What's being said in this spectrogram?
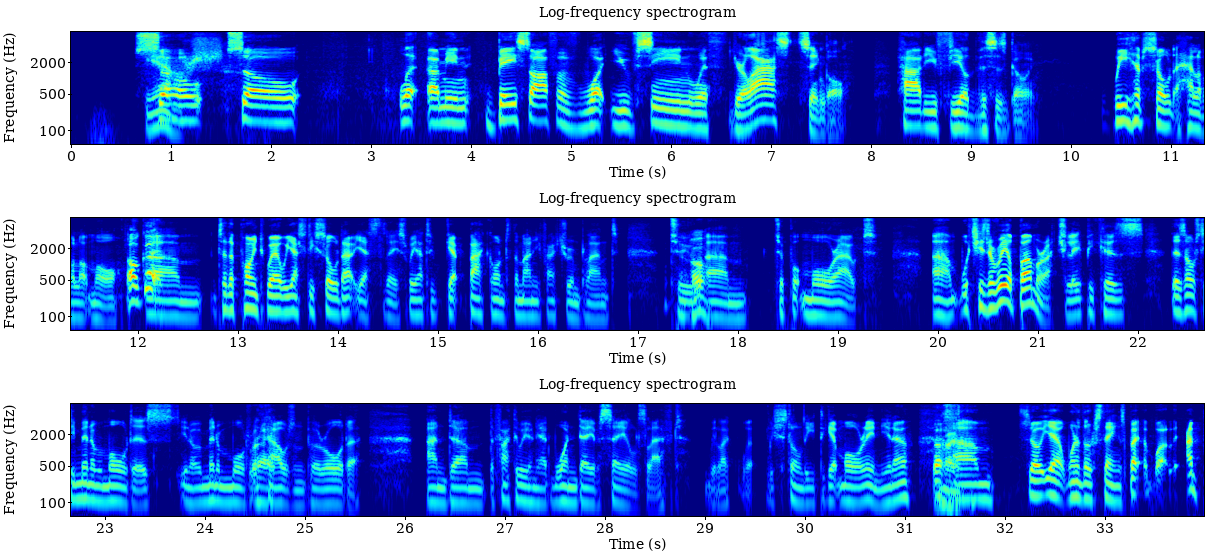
So Yeah. so, let, I mean, based off of what you've seen with your last single, how do you feel this is going? we have sold a hell of a lot more. Oh, good. Um, to the point where we actually sold out yesterday, so we had to get back onto the manufacturing plant to Oh. um, to put more out, um, which is a real bummer actually, because there's obviously minimum orders. You know, minimum order of Right. a thousand per order, and um, the fact that we only had one day of sales left, we're like, well, we still need to get more in. You know. Um, so yeah, one of those things. But well, I'm,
